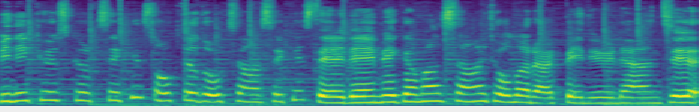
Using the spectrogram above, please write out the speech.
1248.98 TL megawatt saat olarak belirlendi.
